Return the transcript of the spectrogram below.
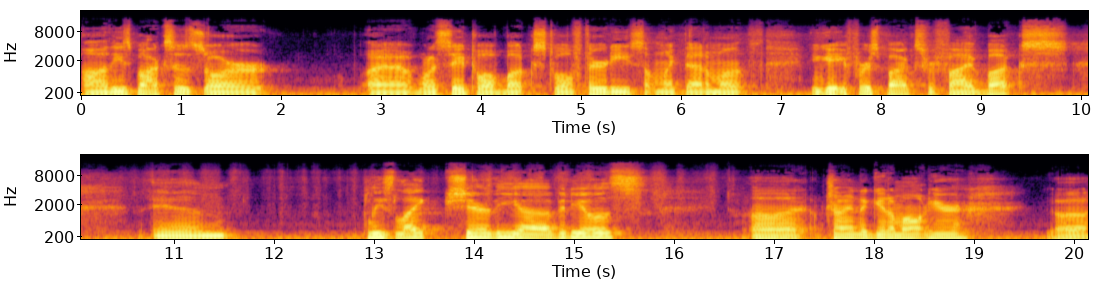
uh, these boxes are I want to say 12 bucks, 12.30, something like that a month. You can get your first box for five bucks. And please like, share the uh, videos. Uh, I'm trying to get them out here. Uh,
